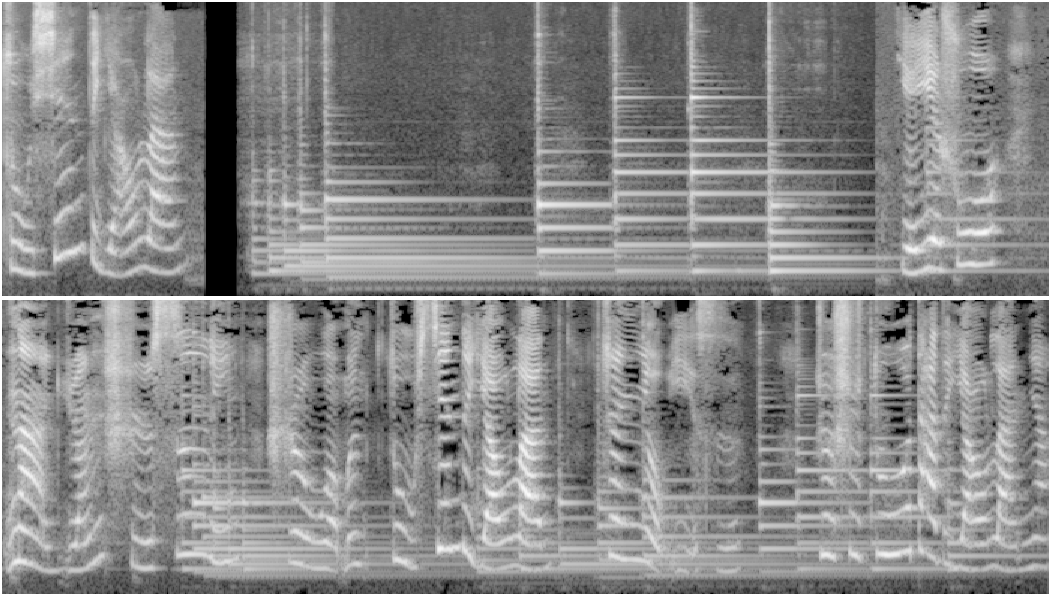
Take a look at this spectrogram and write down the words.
祖先的摇篮。爷爷说：“那原始森林是我们祖先的摇篮，真有意思。这是多大的摇篮呀！”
